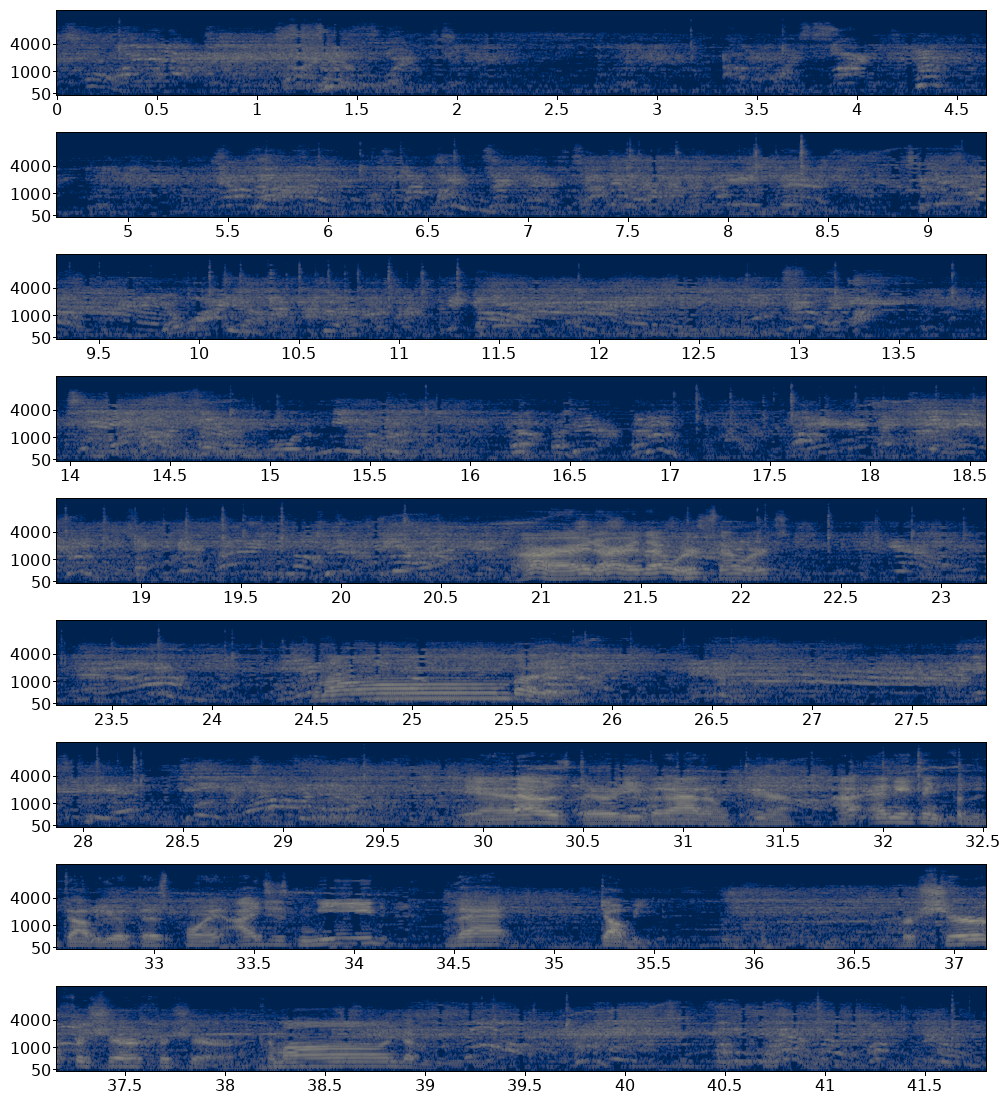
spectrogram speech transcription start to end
Works, that works. Come on, buddy. Yeah, that was dirty, but I don't care. Anything for the W at this point. I just need that W. For sure, for sure, for sure. Come on, W.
